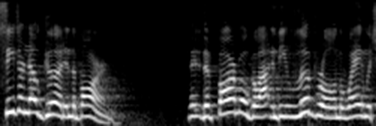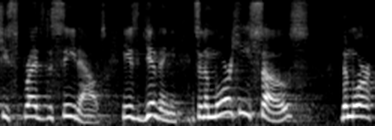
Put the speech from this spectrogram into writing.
Seeds are no good in the barn. The, the, farmer will go out and be liberal in the way in which he spreads the seed out. He is giving. So the more he sows, the more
